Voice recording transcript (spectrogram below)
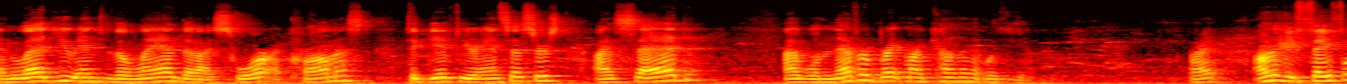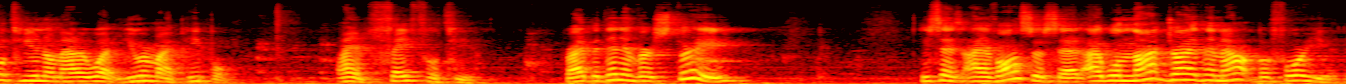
and led you into the land that I swore, I promised to give to your ancestors. I said, I will never break my covenant with you. Right? I'm going to be faithful to you no matter what. You are my people. I am faithful to you. Right? But then in verse 3, he says, I have also said, I will not drive them out before you.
